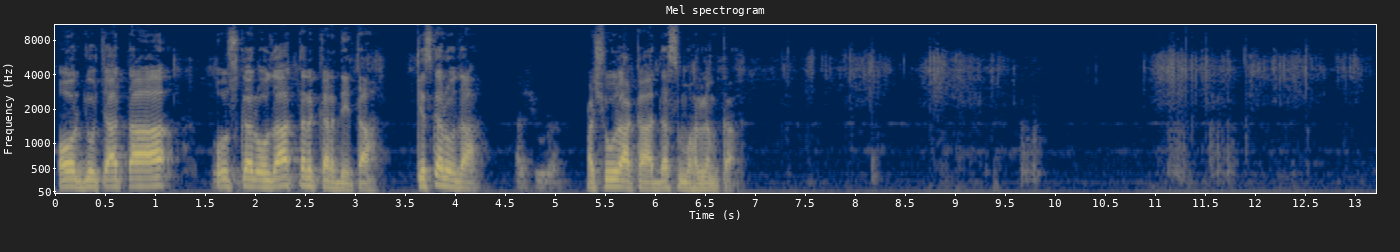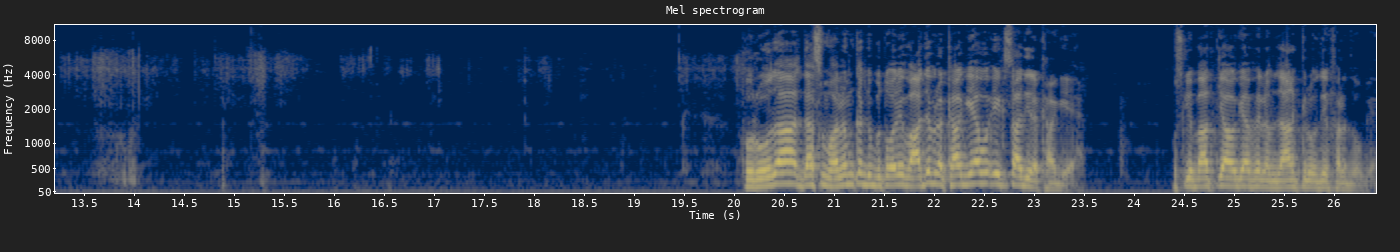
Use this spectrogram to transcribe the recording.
اور جو چاہتا اس کا روزہ ترک کر دیتا۔ کس کا روزہ؟ اشورا کا دس محرم کا۔ تو روزہ دس محرم کا جو بطور واجب رکھا گیا وہ ایک ساتھ ہی رکھا گیا ہے۔ اس کے بعد کیا ہو گیا؟ پھر رمضان کے روزے فرض ہو گئے۔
